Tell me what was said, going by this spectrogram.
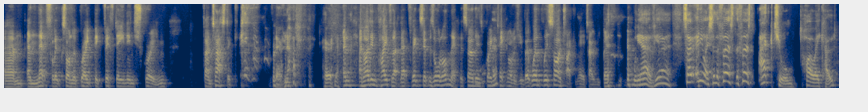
um, and Netflix on a great big 15 inch screen, fantastic. Fair enough. And and I didn't pay for that Netflix; it was all on there. So there's great technology. But we're, we're sidetracking here, Tony. But we have, yeah. So anyway, so the first the first actual highway code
